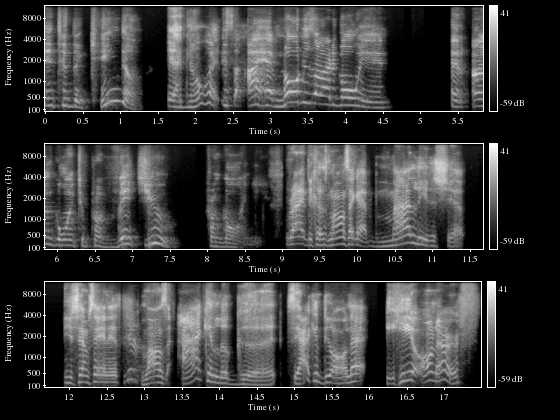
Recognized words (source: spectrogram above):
into the kingdom. yeah, know what? It's I have no desire to go in, and I'm going to prevent you from going in. Right, because as long as I got my leadership, you see what I'm saying is, Yeah. as long as I can look good, see, I can do all that here on earth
